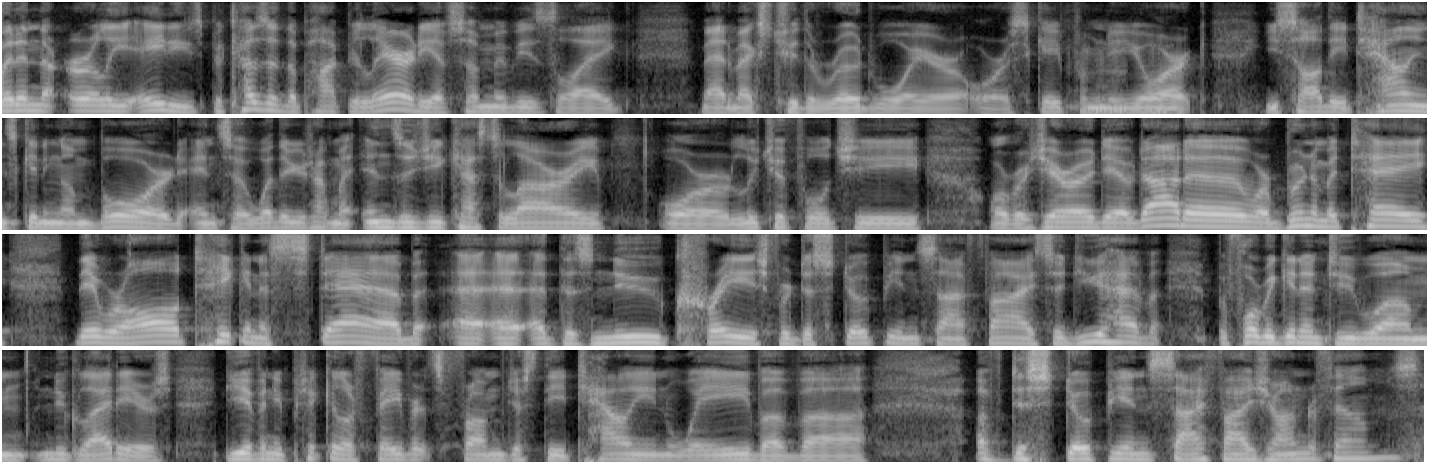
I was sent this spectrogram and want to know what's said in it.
but in the early 80s, because of the popularity of some movies like Mad Max 2 The Road Warrior or Escape from mm-hmm. New York, you saw the Italians getting on board. And so whether you're talking about Enzo G. Castellari or Lucio Fulci or Ruggero Deodato or Bruno Mattei, they were all taking a stab at, at this new craze for dystopian sci-fi. So do you have, before we get into um, New Gladiators, do you have any particular favorites from just the Italian wave of, uh, of dystopian sci-fi genre films?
